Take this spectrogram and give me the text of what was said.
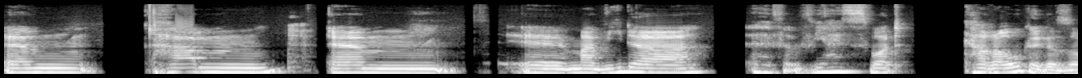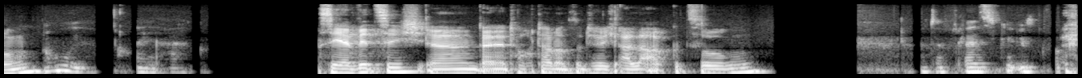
Ähm, haben ähm, äh, mal wieder, äh, wie heißt das Wort, Karaoke gesungen. Oh, ja. Sehr witzig. Äh, deine Tochter hat uns natürlich alle abgezogen. Hat er fleißig geübt.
